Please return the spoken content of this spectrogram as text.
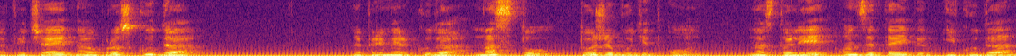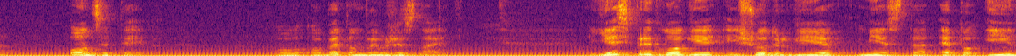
отвечают на вопрос «куда?». Например, «куда?» На стол тоже будет «он». На столе «on the table» и «куда?» «on the table». Об этом вы уже знаете. Есть предлоги еще другие места. Это in,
